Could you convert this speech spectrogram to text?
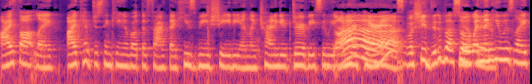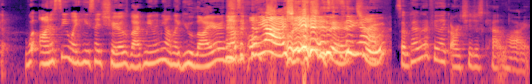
I thought like I kept just thinking about the fact that he's being shady and like trying to get dirt basically on her parents. Well, she did blackmail. So when then he was like, wh- honestly, when he said Cheryl's blackmailing me, I'm like, you liar. And then I was like, oh yeah, she Oh, yeah, she is. did. Yeah. True. Sometimes I feel like Archie just can't lie.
